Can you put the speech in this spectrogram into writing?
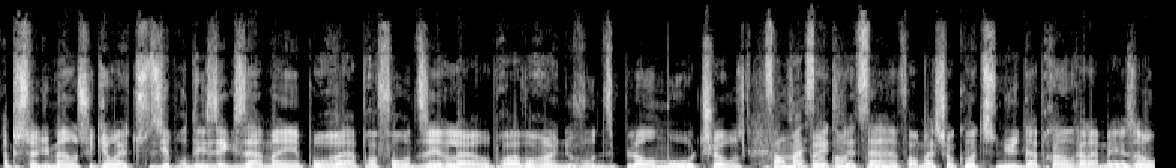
Absolument. Ceux qui ont étudié pour des examens, pour approfondir, leur, pour avoir un nouveau diplôme ou autre chose. Formation ça peut être continue. le temps. Formation continue d'apprendre à la maison.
